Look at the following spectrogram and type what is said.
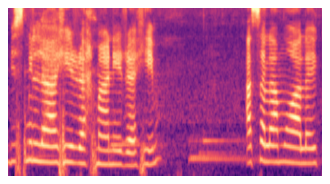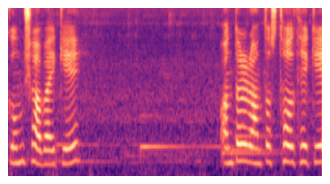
বিসমিল্লাহির রহমানির রহিম। আসসালামু আলাইকুম সবাইকে। অন্তরের অন্তঃস্থল থেকে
